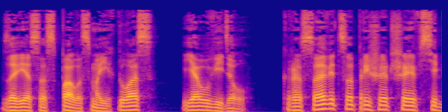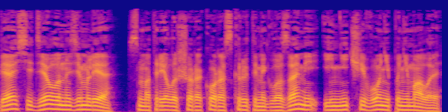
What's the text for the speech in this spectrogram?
Завеса спала с моих глаз. Я увидел. Красавица, пришедшая в себя, сидела на земле, смотрела широко раскрытыми глазами и ничего не понимала.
